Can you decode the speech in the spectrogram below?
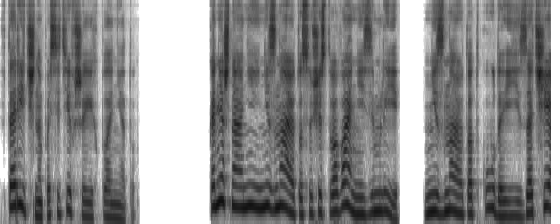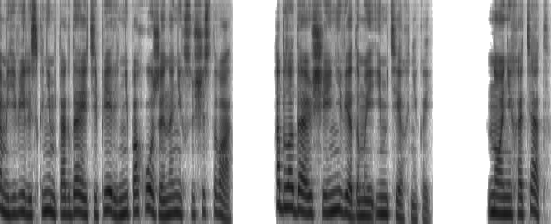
вторично посетившие их планету. Конечно, они не знают о существовании Земли, не знают откуда и зачем явились к ним тогда и теперь не похожие на них существа, обладающие неведомой им техникой. Но они хотят,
